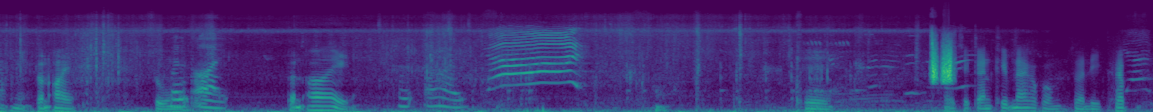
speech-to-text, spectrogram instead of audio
ครับนี่ต้นอ้อย สูงมันอ่อยต้นอ้อยมันอ่อยโอเคไว้เจอกันคลิปหน้าครับผม สวัสดีครับ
